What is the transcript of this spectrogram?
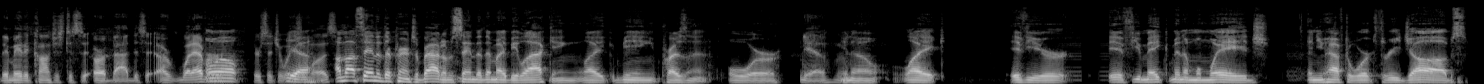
they made a conscious decision or a bad decision or whatever Well, their situation Yeah. was. I'm not saying that their parents are bad. I'm just saying that they might be lacking like being present or yeah, you know like if you're if you make minimum wage and you have to work three jobs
